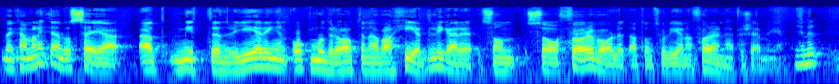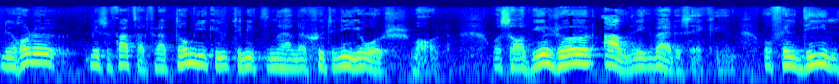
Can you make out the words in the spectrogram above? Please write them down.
Men kan man inte ändå säga att mittenregeringen och Moderaterna var hedligare som sa före valet att de skulle genomföra den här försämringen? Nej, men nu har du missuppfattat för att de gick ut i 1979 års val och sa att vi rör aldrig värdesäkringen. Och Fälldin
